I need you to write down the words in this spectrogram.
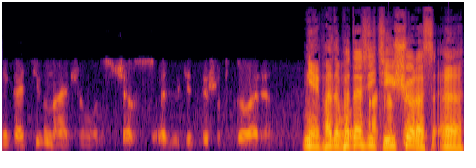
негативное, о чем вот сейчас люди пишут и говорят. Не, под- подождите, еще раз. э,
